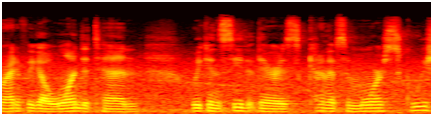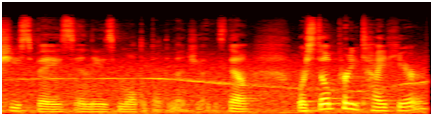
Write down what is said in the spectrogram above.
Right, if we go 1 to 10, we can see that there is kind of some more squishy space in these multiple dimensions. Now, we're still pretty tight here,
